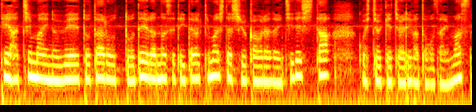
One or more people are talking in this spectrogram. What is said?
計8枚のウェイトタロットで占わせていただきました週刊占い1でした。ご視聴傾聴ありがとうございます。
